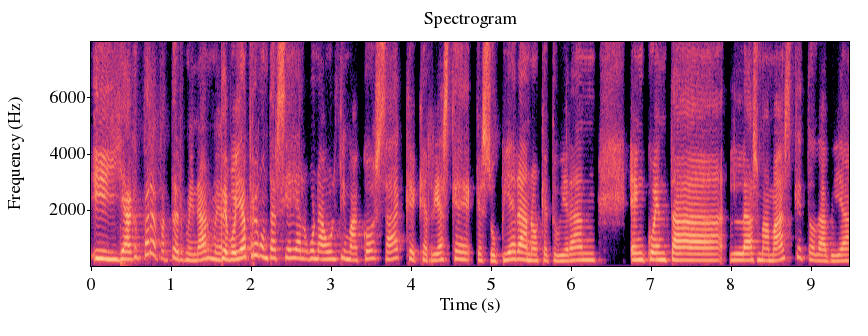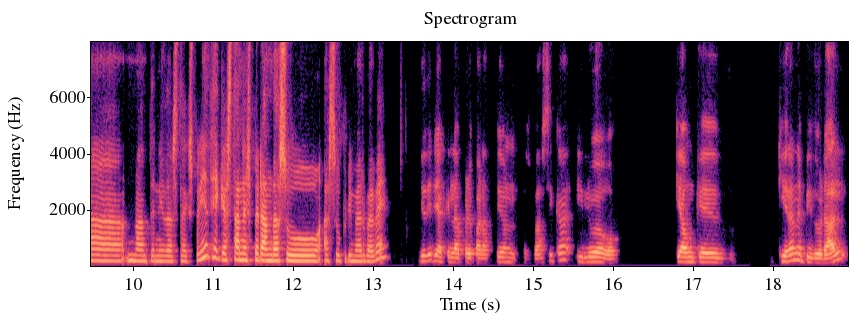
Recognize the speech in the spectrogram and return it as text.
Y ya para terminar, te voy a preguntar si hay alguna última cosa que querrías que, supieran o que tuvieran en cuenta las mamás que todavía no han tenido esta experiencia y que están esperando a su, a su primer bebé. Yo diría que la preparación es básica y luego que aunque quieran epidural,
